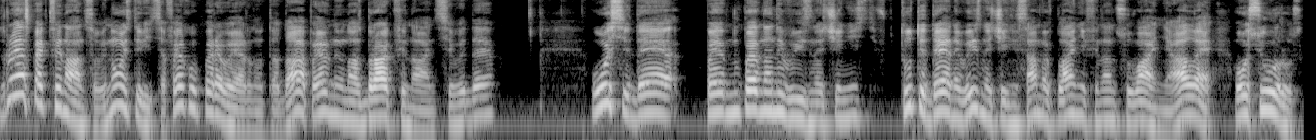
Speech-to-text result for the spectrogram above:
Другий аспект фінансовий. Ну, ось дивіться, феху перевернута. Да? Певний у нас брак фінансів іде. Ось іде ну, певна невизначеність. Тут іде невизначеність саме в плані фінансування. Але ось урус.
